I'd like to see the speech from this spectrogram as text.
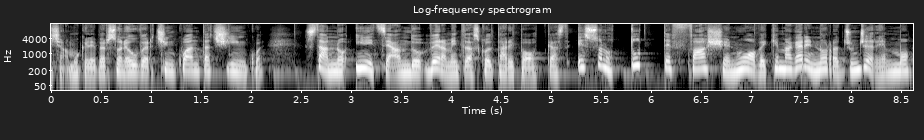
diciamo che le persone over 55 stanno iniziando veramente ad ascoltare podcast e sono tutte fasce nuove che magari non raggiungeremmo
